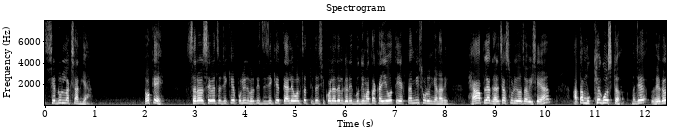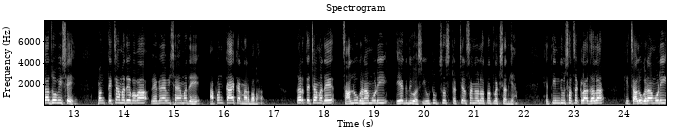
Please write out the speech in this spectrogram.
शेड्यूल लक्षात घ्या. ओके? सरळ सेवेचं जी के पोलीस भरतीचं जी के त्या लेवलचं तिथं शिकवल्या जाईल. गणित बुद्धिमत्ता काही हो ते एकटा मी सोडून घेणार आहे. ह्या आपल्या घरच्या स्टुडिओचा विषय हा. आता मुख्य गोष्ट म्हणजे वेगळा जो विषय मग त्याच्यामध्ये बाबा वेगळ्या विषयामध्ये आपण काय करणार बाबा? तर त्याच्यामध्ये चालू घडामोडी एक दिवस यूट्यूबचं स्ट्रक्चर सांगायला होतात लक्षात घ्या. हे तीन दिवसाचा क्लास झाला की चालू घडामोडी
